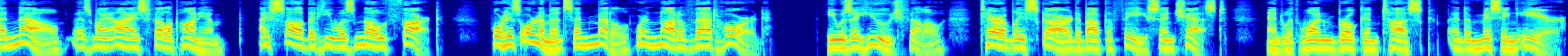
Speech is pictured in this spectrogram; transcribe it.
And now, as my eyes fell upon him, I saw that he was no Thark, for his ornaments and metal were not of that horde. He was a huge fellow, terribly scarred about the face and chest, and with one broken tusk and a missing ear.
